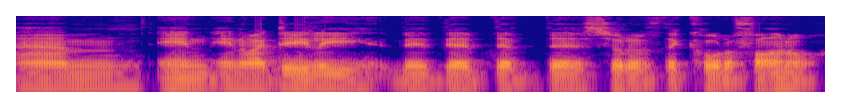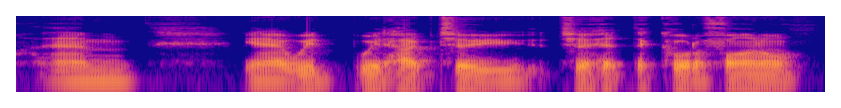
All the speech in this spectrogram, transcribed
um, and and ideally the, the the, the sort of the quarter final. Um, you know, we'd we'd hope to to hit the quarter final Hmm.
